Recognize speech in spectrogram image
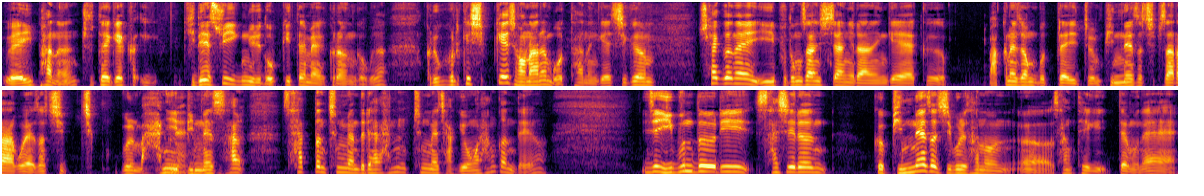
매입하는 주택의 기대 수익률이 높기 때문에 그런 거고요. 그리고 그렇게 쉽게 전환을 못 하는 게 지금 최근에 이 부동산 시장이라는 게 그 박근혜 정부 때 좀 빚내서 집 사라고 해서 집, 집 을 많이 네. 빚내서 사, 샀던 측면들이 한 측면에 작용을 한 건데요. 이제 이분들이 사실은 그 빚내서 집을 사놓은 어, 상태이기 때문에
